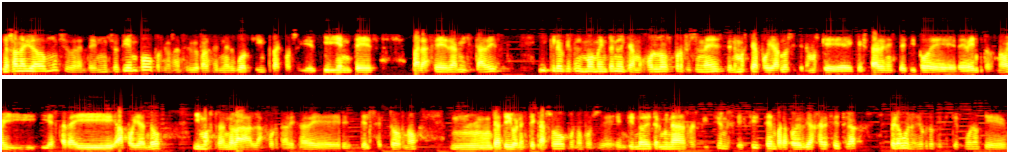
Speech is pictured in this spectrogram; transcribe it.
nos han ayudado mucho durante mucho tiempo porque nos han servido para hacer networking, para conseguir clientes, para hacer amistades y creo que es el momento en el que a lo mejor los profesionales tenemos que apoyarlos y tenemos que, estar en este tipo de, eventos, ¿no? Y, estar ahí apoyando y mostrando la, fortaleza del sector, ¿no? Mm, ya te digo, en este caso, bueno, pues eh, entiendo determinadas restricciones que existen para poder viajar, etcétera, pero bueno, yo creo que sí que es bueno que,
